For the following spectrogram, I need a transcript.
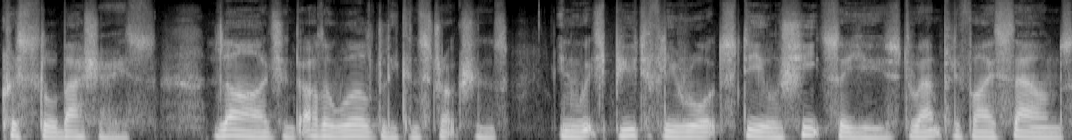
crystal Baschets, large and otherworldly constructions in which beautifully wrought steel sheets are used to amplify sounds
